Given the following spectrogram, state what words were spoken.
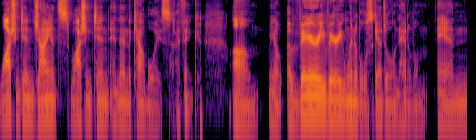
Washington, Giants, Washington, and then the Cowboys. I think, um, you know, a very very winnable schedule ahead of them, and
